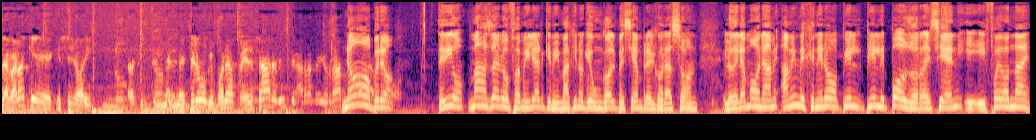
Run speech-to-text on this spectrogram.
La verdad que, qué sé yo, ahí me, me tengo que poner a pensar, ¿viste? Agarra medio rápido. No, pero te digo, más allá de lo familiar, que me imagino que es un golpe siempre al corazón, lo de la mona, a mí, a mí me generó piel, piel de pollo recién y, y fue onda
